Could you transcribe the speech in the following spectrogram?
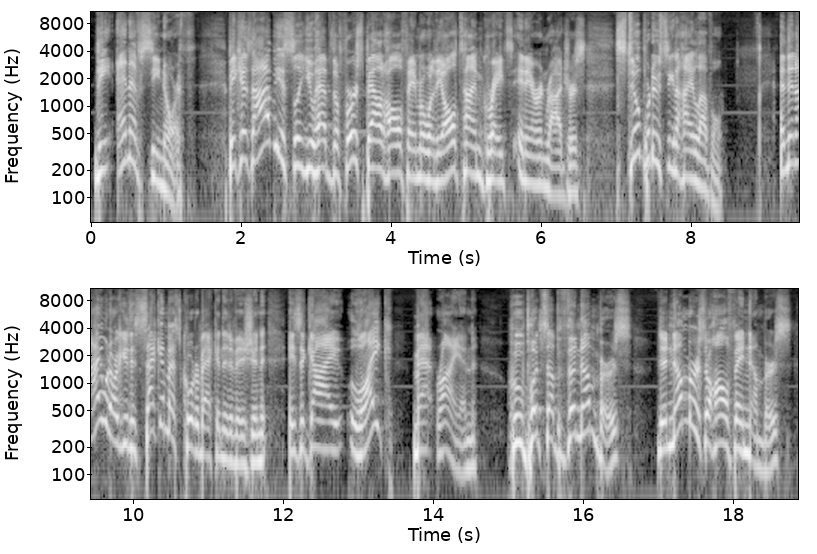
The NFC North. Because obviously you have the first ballot Hall of Famer, one of the all time greats in Aaron Rodgers, still producing at a high level. And then I would argue the second best quarterback in the division is a guy like Matt Ryan, who puts up the numbers. The numbers are Hall of Fame numbers,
